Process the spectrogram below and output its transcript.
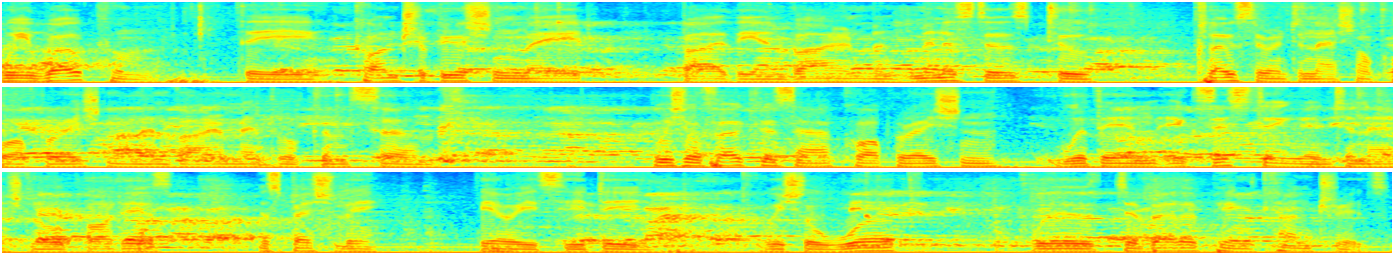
We welcome the contribution made by the environment ministers to closer international cooperation on environmental concerns. We shall focus our cooperation within existing international bodies, especially the OECD. We shall work with developing countries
